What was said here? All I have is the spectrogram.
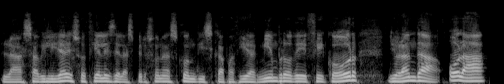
las habilidades sociales de las personas con discapacidad. Miembro de FECOR, Yolanda, hola.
